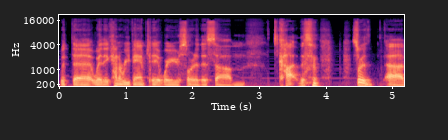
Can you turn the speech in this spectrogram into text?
with the where they kind of revamped it, where you're sort of this um, co- this sort of uh,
